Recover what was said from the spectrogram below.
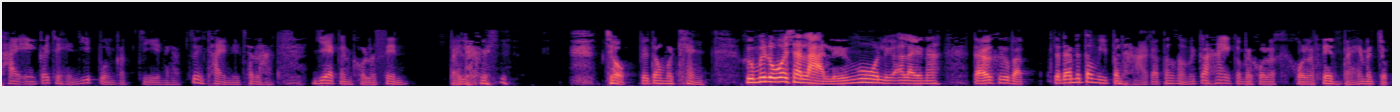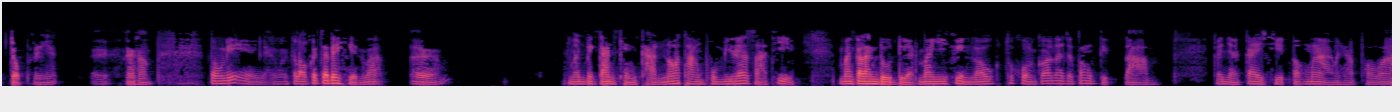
ไทยเองก็จะเห็นญี่ปุ่นกับจีนนะครับ ซึ่งไทยเนี่ยฉลาดแยกกันคนละเส้นไปเลย จบไม่ต้องมาแข่ง คือไม่รู้ว่าฉลาดหรือโง่หรืออะไรนะ แต่ก็คือแบบ จะได้ไม่ต้องมีปัญหากับทั้งสองก็ให้กันไปคนละคนละเส้นไปให้มันจบจบอะไรเงี้ยเออนะครับ ตรงนี้เองเนี่ยเราก็จะได้เห็นว่า เออ มันเป็นการแข่งขันนอกทางภูมิรัฐศาสตร์ที่ มันกำลังดูดเดือดมากยิ่งขึ้น แล้วทุกคนก็น่าจะต้องติดตาม กันอย่างใกล้ชิดมากๆนะครับ เพราะว่า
